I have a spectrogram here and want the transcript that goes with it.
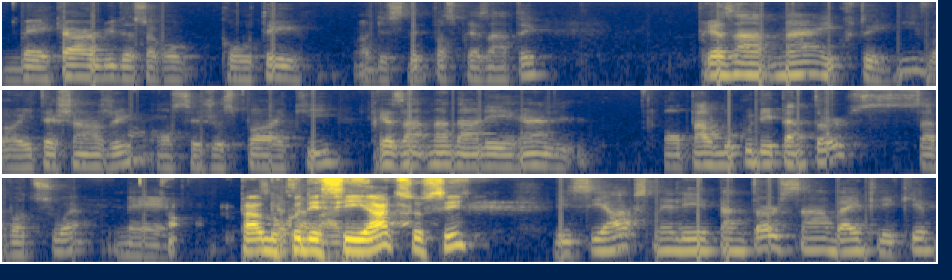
Baker, lui, de son côté, a décidé de ne pas se présenter. Présentement, écoutez, il va être échangé. On ne sait juste pas à qui. Présentement, dans les rangs, on parle beaucoup des Panthers. Ça va de soi. Mais on parle beaucoup des Seahawks aussi. Les Seahawks, mais les Panthers semblent être l'équipe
